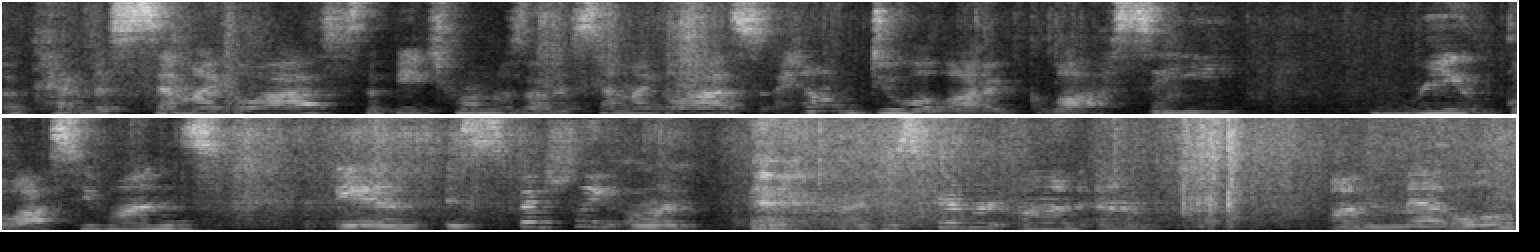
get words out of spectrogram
a kind of a semi-gloss. The beach one was on a semi-gloss. I don't do a lot of glossy, real glossy ones, and especially on. I discovered on um, on metal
